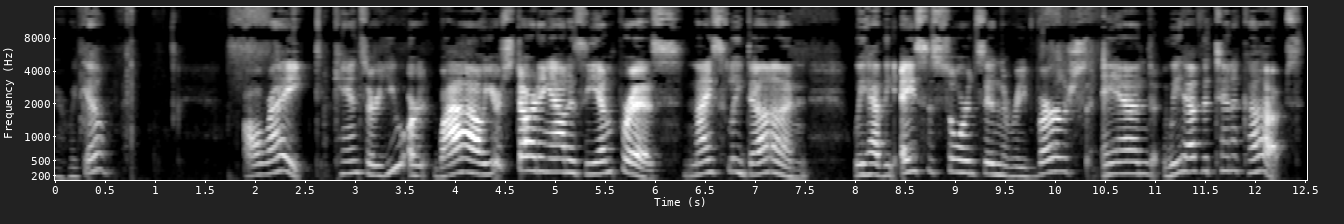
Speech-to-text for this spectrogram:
There we go. All right, Cancer, you are, wow, you're starting out as the Empress. Nicely done. We have the Ace of Swords in the reverse, and we have the Ten of Cups.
